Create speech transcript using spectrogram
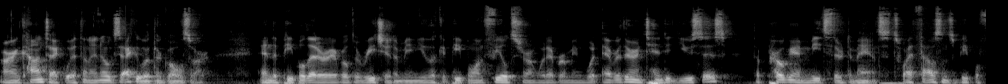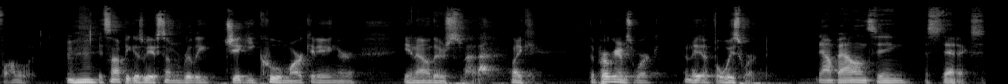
are in contact with, and I know exactly what their goals are. And the people that are able to reach it, I mean, you look at people on Fieldstrong, whatever, I mean, whatever their intended use is, the program meets their demands. It's why thousands of people follow it. Mm-hmm. It's not because we have some really jiggy, cool marketing or, you know, there's like the programs work and they have always worked. Now, balancing aesthetics.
